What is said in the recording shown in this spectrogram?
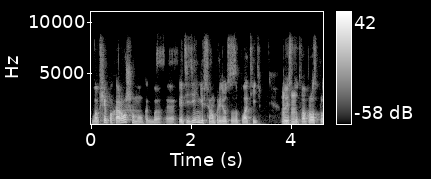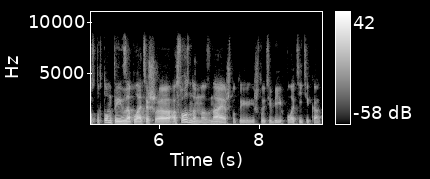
вообще по-хорошему, как бы, э, эти деньги все равно придется заплатить. То есть тут вопрос просто в том, ты их заплатишь э, осознанно, зная, что ты, что тебе их платить и как,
